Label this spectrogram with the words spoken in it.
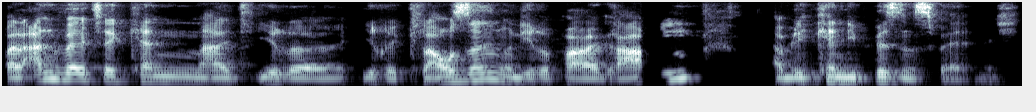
Weil Anwälte kennen halt ihre, ihre Klauseln und ihre Paragraphen, aber die kennen die Businesswelt nicht.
